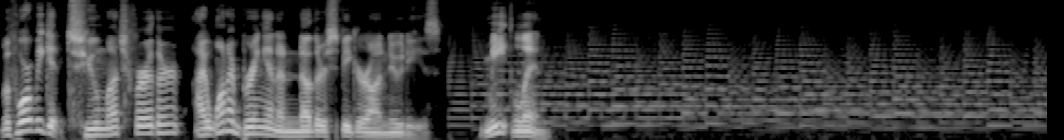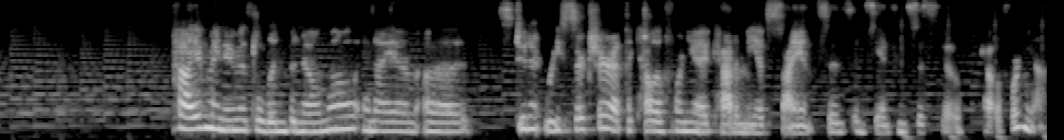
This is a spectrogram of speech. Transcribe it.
Before we get too much further, I want to bring in another speaker on nudies. Meet Lynn. Hi, my name is Lynn Bonomo, and I am a student researcher at the California Academy of Sciences in San Francisco, California.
